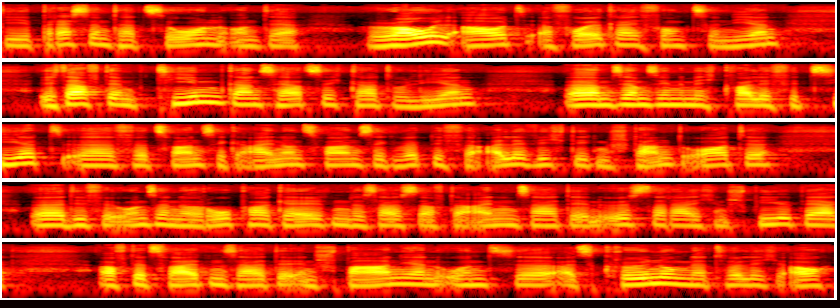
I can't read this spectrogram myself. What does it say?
die Präsentation und der Rollout erfolgreich funktionieren. Ich darf dem Team ganz herzlich gratulieren. Ähm, Sie haben sich nämlich qualifiziert äh, für 2021, wirklich für alle wichtigen Standorte, äh, die für uns in Europa gelten. Das heißt, auf der einen Seite in Österreich, in Spielberg, auf der zweiten Seite in Spanien und äh, als Krönung natürlich auch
